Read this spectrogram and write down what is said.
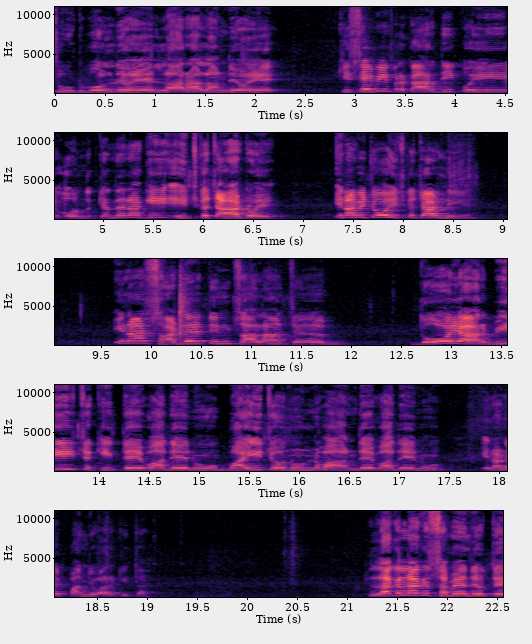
ਝੂਠ ਬੋਲਦੇ ਹੋਏ, ਲਾਰਾ ਲਾਉਂਦੇ ਹੋਏ, ਕਿਸੇ ਵੀ ਪ੍ਰਕਾਰ ਦੀ ਕੋਈ ਉਹ ਕਹਿੰਦੇ ਨਾ ਕਿ ਹਿਚਕਚਾਹਟ ਹੋਏ, ਇਹਨਾਂ ਵਿੱਚ ਉਹ ਹਿਚਕਚਾਹਟ ਨਹੀਂ ਹੈ। ਇਹਨਾਂ 3.5 ਸਾਲਾਂ 'ਚ 2020 ਚ ਕੀਤੇ ਵਾਅਦੇ ਨੂੰ 22 ਚ ਉਹਨੂੰ ਨਿਭਾਉਣ ਦੇ ਵਾਅਦੇ ਨੂੰ ਇਹਨਾਂ ਨੇ ਪੰਜ ਵਾਰ ਕੀਤਾ। ਅਲੱਗ-ਅਲੱਗ ਸਮੇਂ ਦੇ ਉੱਤੇ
